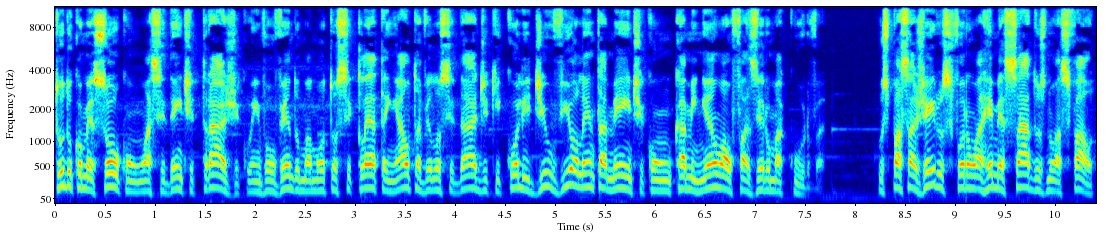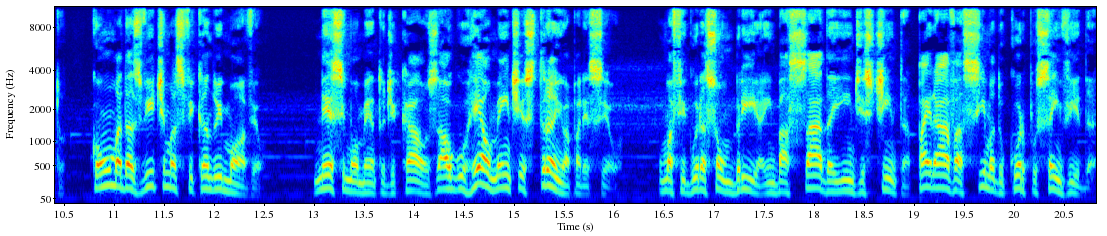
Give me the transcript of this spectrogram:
Tudo começou com um acidente trágico envolvendo uma motocicleta em alta velocidade que colidiu violentamente com um caminhão ao fazer uma curva. Os passageiros foram arremessados no asfalto, com uma das vítimas ficando imóvel. Nesse momento de caos, algo realmente estranho apareceu. Uma figura sombria, embaçada e indistinta pairava acima do corpo sem vida.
